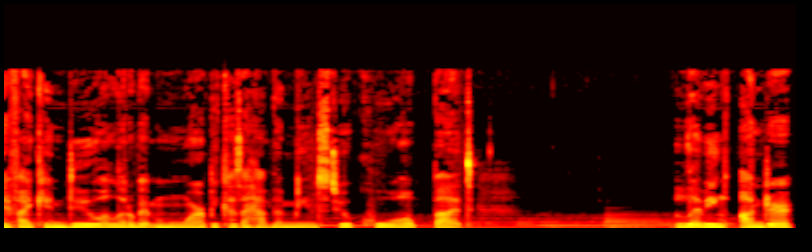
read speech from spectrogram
if I can do a little bit more because I have the means to, cool, but living under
